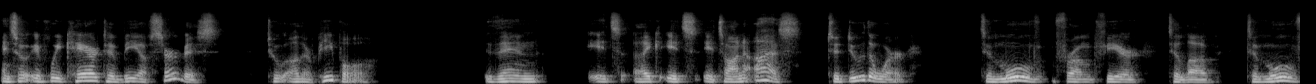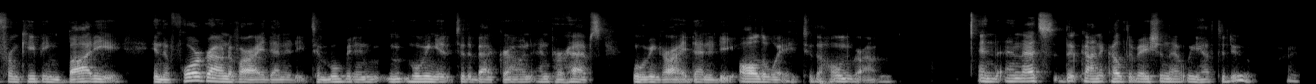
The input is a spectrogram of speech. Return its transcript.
And so, if we care to be of service to other people, then it's like it's it's on us to do the work to move from fear to love to move from keeping body in the foreground of our identity to move it in moving it to the background and perhaps moving our identity all the way to the home ground and and that's the kind of cultivation that we have to do right?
